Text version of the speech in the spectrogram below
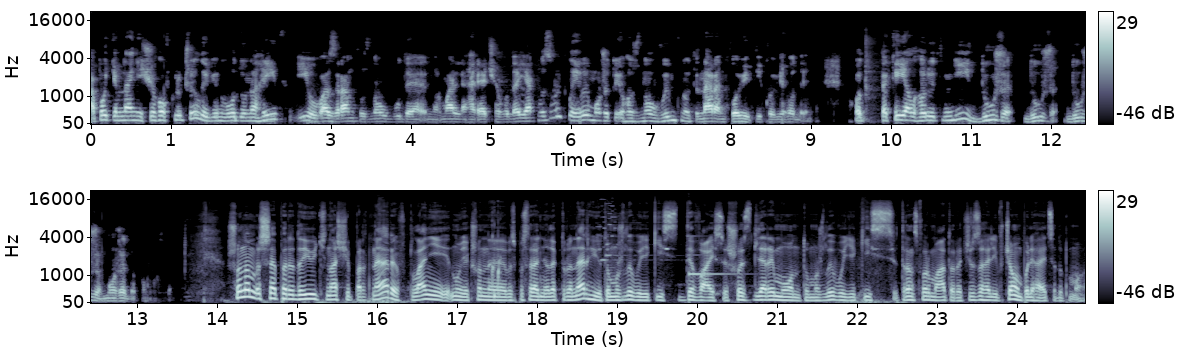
А потім на ніч його включили, він воду нагрів, і у вас зранку знову буде нормальна гаряча вода, як ви звикли, і ви можете його знову вимкнути на ранкові пікові години. От такий алгоритм дій дуже дуже дуже може допомогти. Що нам ще передають наші партнери в плані, ну, якщо не безпосередньо електроенергію, то можливо якісь девайси, щось для ремонту, можливо, якісь трансформатори, чи взагалі в чому полягає ця допомога?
